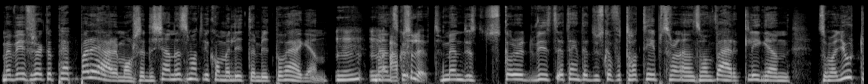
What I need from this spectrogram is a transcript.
Men vi försökte peppa det här i morse, det kändes som att vi kom en liten bit på vägen. men ska, Mm, absolut. Men du, ska du, jag tänkte att du ska få ta tips från en som verkligen, som har gjort,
